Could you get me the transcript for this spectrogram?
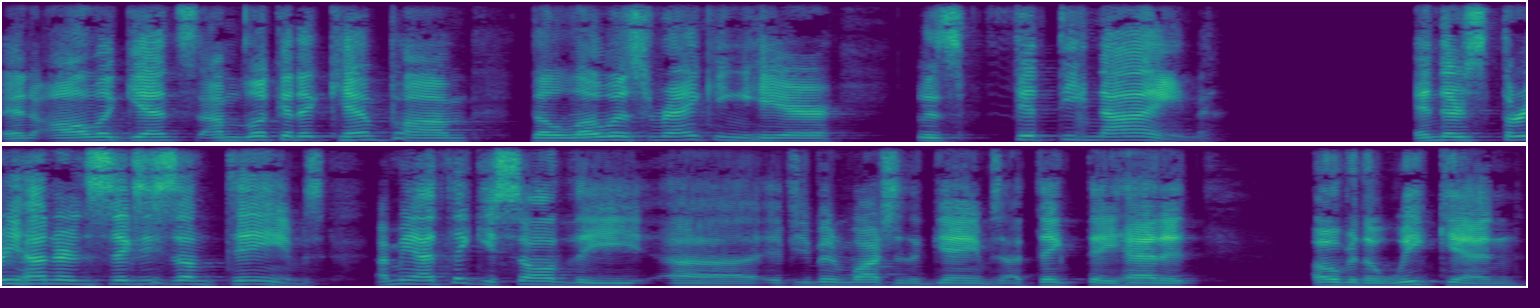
And all against I'm looking at KenPom the lowest ranking here is 59 and there's 360 some teams. I mean, I think you saw the uh, if you've been watching the games, I think they had it over the weekend.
